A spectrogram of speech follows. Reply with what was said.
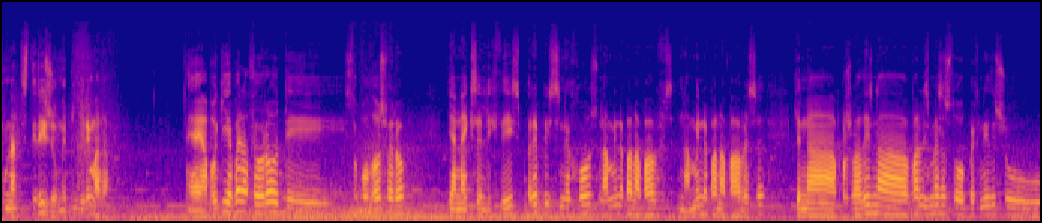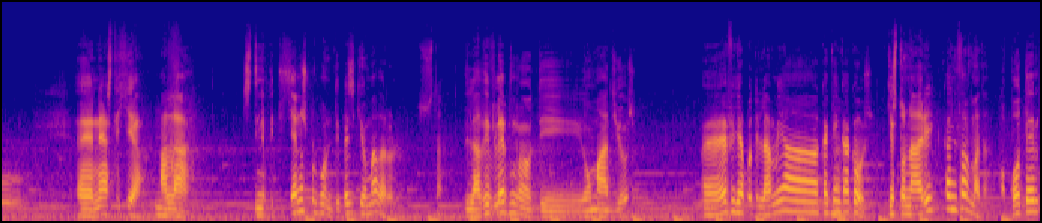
που να τη στηρίζω με επιχειρήματα. Ε, από εκεί και πέρα θεωρώ ότι στο ποδόσφαιρο για να εξελιχθείς πρέπει συνεχώς να μην, επαναπάβεσαι, να μην επαναπάβεσαι και να προσπαθείς να βάλεις μέσα στο παιχνίδι σου ε, νέα στοιχεία. Αλλά στην επιτυχία ενός προπονητή παίζει και η ομάδα ρόλο. Σωστά. Δηλαδή βλέπουμε ότι ο Μάντιος ε, έφυγε από τη Λαμία κακήν κακός και στον Άρη κάνει θαύματα. Οπότε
